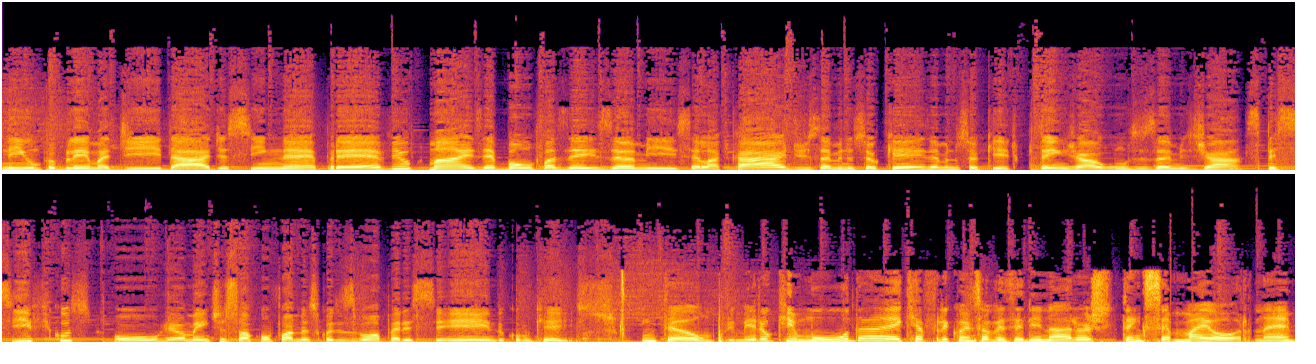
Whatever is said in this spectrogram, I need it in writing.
nenhum problema de idade assim, né, prévio, mas é bom fazer exame, sei lá, cardio, exame não sei o que, exame não sei o que. Tem já alguns exames já específicos ou realmente só conforme as coisas vão aparecendo, como que é isso? Então, primeiro o que muda é que a frequência veterinária que tem que ser maior, né?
